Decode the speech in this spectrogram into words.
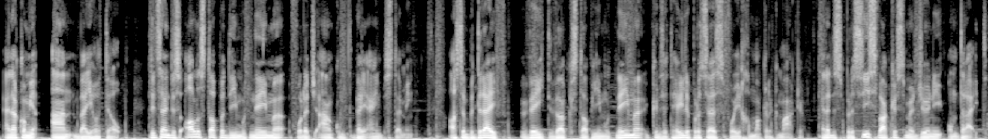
en dan kom je aan bij je hotel. Dit zijn dus alle stappen die je moet nemen voordat je aankomt bij je eindbestemming. Als een bedrijf weet welke stappen je moet nemen, kunnen ze het hele proces voor je gemakkelijk maken. En dat is precies waar Customer Journey om draait.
